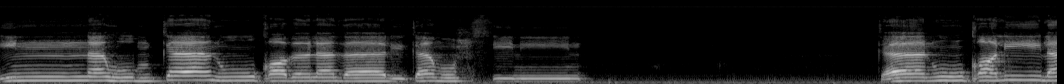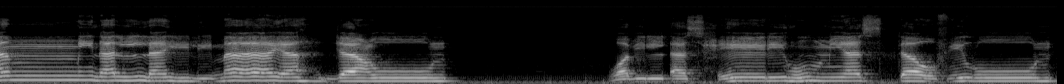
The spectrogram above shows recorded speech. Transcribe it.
إنهم كانوا قبل ذلك محسنين. كانوا قليلا من الليل ما يهجعون. وبالأسحير هم يستغفرون.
